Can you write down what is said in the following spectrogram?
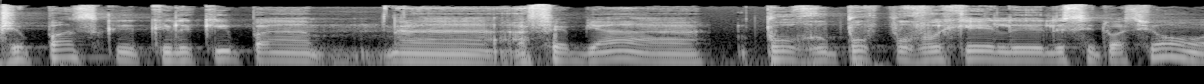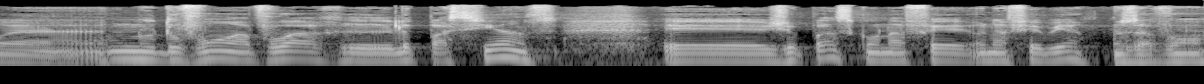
Je pense que, que l'équipe a, a, a, fait bien pour pour provoquer les, situations. Nous devons avoir la patience et je pense qu'on a fait, on a fait bien. Nous avons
